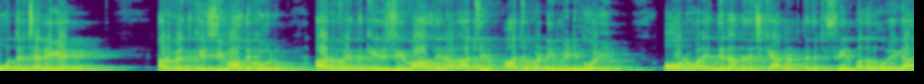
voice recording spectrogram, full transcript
ਉਧਰ ਚਲੇ ਗਏ। ਅਰਵਿੰਦ ਕੇਜਰੀਵਾਲ ਦੇ ਕੋਲ। ਅਰਵਿੰਦ ਕੇਜਰੀਵਾਲ ਦੇ ਨਾਲ ਅੱਜ ਅੱਜ ਵੱਡੀ ਮੀਟਿੰਗ ਹੋਈ। ਆਉਣ ਵਾਲੇ ਦਿਨਾਂ ਦੇ ਵਿੱਚ ਕੈਬਨਿਟ ਦੇ ਵਿੱਚ ਫੇਰ ਬਦਲ ਹੋਵੇਗਾ।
